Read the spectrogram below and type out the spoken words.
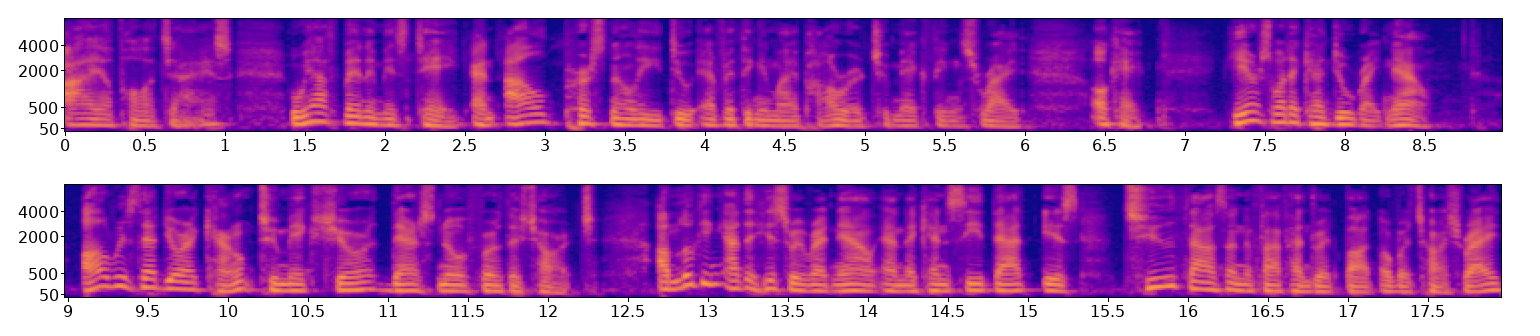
I apologize. We have made a mistake, and I'll personally do everything in my power to make things right. Okay, here's what I can do right now. I'll reset your account to make sure there's no further charge. I'm looking at the history right now, and I can see that is 2,500 baht overcharge, right?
